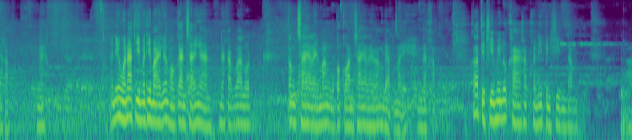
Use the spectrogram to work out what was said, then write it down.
นะครับ นะอันนี้หัวหน้าทีมอธิบายเรื่องของการใช้งานนะครับ ว่ารถต้องใช้อะไรมั่งอุปกรณ์ใช้อะไรมั่งแบบไหนนะครับ ก็ติดฟิล์มให้ลูกค้าครับคันนี้เป็นฟิล์มดำอ่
